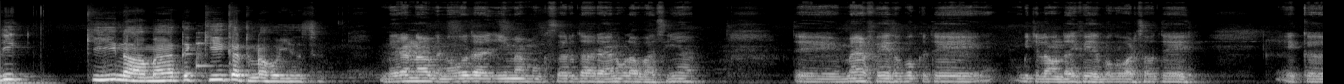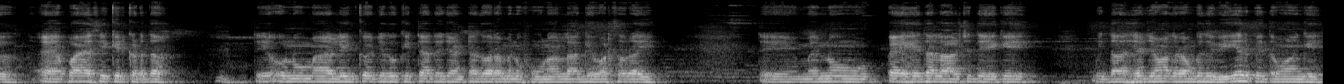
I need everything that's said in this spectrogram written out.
ਜੀ ਕੀ ਨਾਮ ਹੈ ਤੇ ਕੀ ਘਟਨਾ ਹੋਈ ਹੈ ਦੱਸੋ? ਮੇਰਾ ਨਾਮ ਵਿਨੋਦ ਹੈ ਜੀ ਮੈਂ ਮੁਕਤਸਰ ਦਾ ਰਹਿਣ ਵਾਲਾ ਵਾਸੀ ਹਾਂ। ਤੇ ਮੈਂ ਫੇਸਬੁੱਕ ਤੇ ਵੀ ਚਲਾਉਂਦਾ ਸੀ ਫੇਸਬੁੱਕ WhatsApp ਤੇ ਇੱਕ ਐਪ ਆਇਆ ਸੀ ਕ੍ਰਿਕਟ ਦਾ। ਤੇ ਉਹਨੂੰ ਮੈਂ ਲਿੰਕ ਜਦੋਂ ਕੀਤਾ ਤੇ ਏਜੰਟਾਂ ਦੁਆਰਾ ਮੈਨੂੰ ਫੋਨ ਆਉਣ ਲੱਗ ਗਏ WhatsApp ਰਾਹੀਂ। ਤੇ ਮੈਨੂੰ ਪੈਸੇ ਦਾ ਲਾਲਚ ਦੇ ਕੇ ਵੀ 10000 ਜਮ੍ਹਾਂ ਕਰਾਉਂਗੇ ਤੇ 20000 ਰੁਪਏ ਦੇਵਾਂਗੇ।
